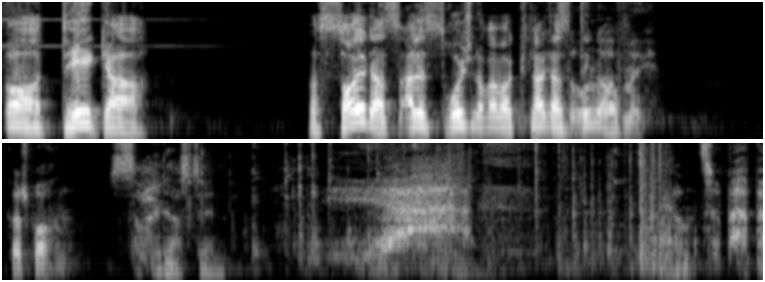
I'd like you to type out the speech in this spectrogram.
Oh, Digga! Was soll das? Alles ruhig und auf einmal knallt das Nächste Ding Runde auf. mich. Versprochen. Was soll das denn? Komm zu Papa.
